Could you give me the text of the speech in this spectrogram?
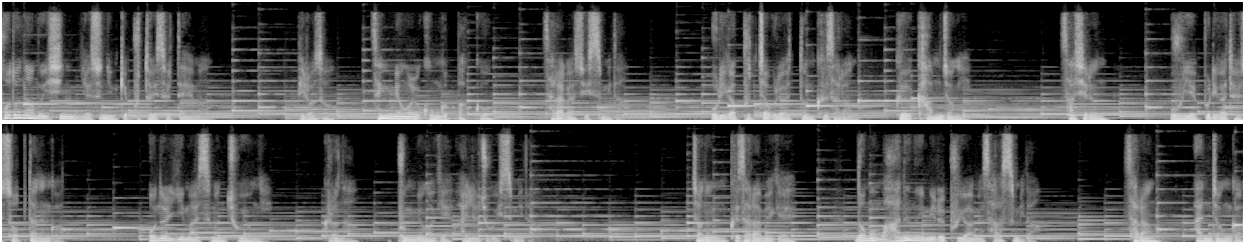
포도나무이신 예수님께 붙어 있을 때에만 비로소 생명을 공급받고 살아갈 수 있습니다. 우리가 붙잡으려 했던 그 사람, 그 감정이 사실은 우리의 뿌리가 될 수 없다는 것. 오늘 이 말씀은 조용히, 그러나 분명하게 알려주고 있습니다. 저는 그 사람에게 너무 많은 의미를 부여하며 살았습니다. 사랑, 안정감,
